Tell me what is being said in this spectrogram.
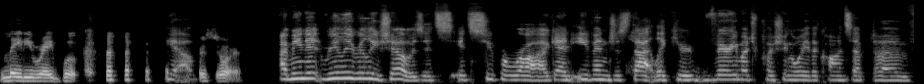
Lady Wray book yeah. for sure. I mean it really really shows. It's it's super raw. Again even just that like you're very much pushing away the concept of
